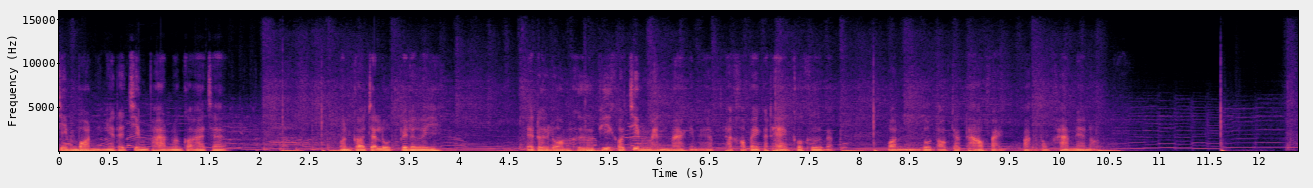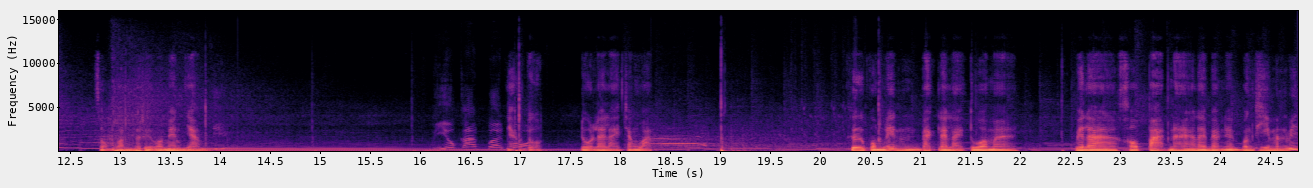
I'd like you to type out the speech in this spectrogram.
จิ้มบอลอย่างเงี้ยถ้าจิ้มพลาดมันก็อาจจะ มันก็จะหลุดไปเลย แต่โดยรวมคือพี่เขาจิ้มแม่นมากเห็นไหมครับ ถ้าเข้าไปกระแทกก็คือแบบบอลหลุดออกจากเท้าฝั่งฝั่งตรงข้ามแน่นอนส่งบอลก็ถือว่าแม่นยมีโอกาสเปิดำเนี่ยบอดูดูหลาย ๆ จังหวะคือผมเล่นแบ็คหลาย ๆ ตัวมา เวลาเขาปาดหน้าอะไรแบบนี้บางทีมันไม่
